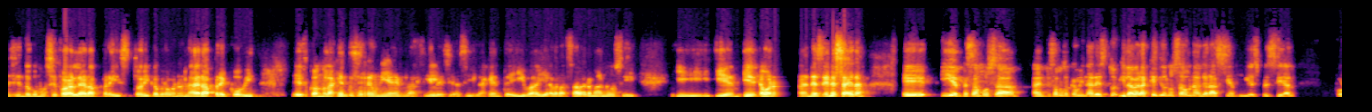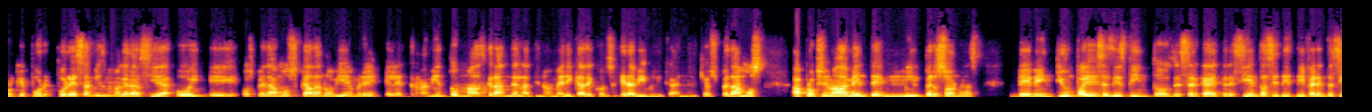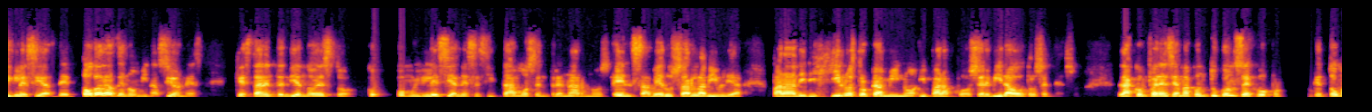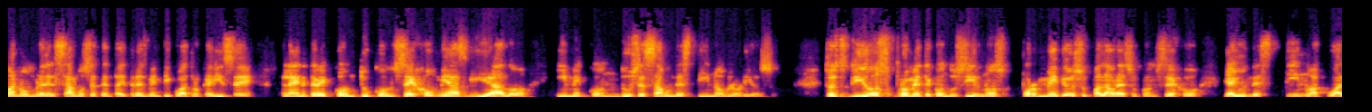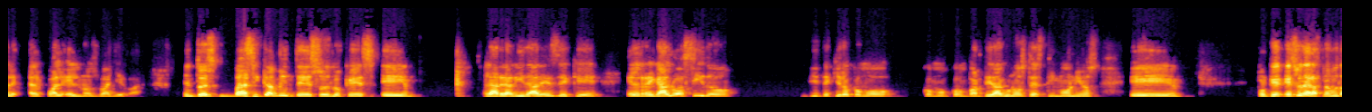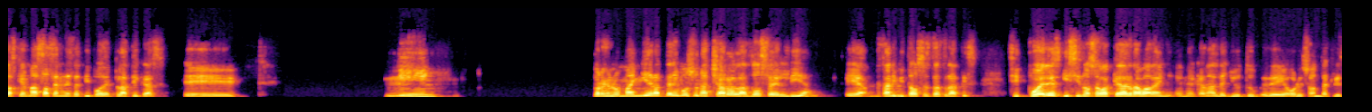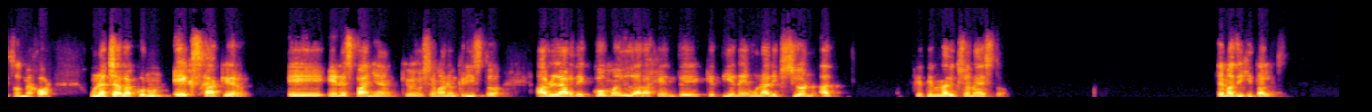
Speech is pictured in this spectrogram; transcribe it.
me siento como si fuera la era prehistórica, pero bueno, en la era pre-COVID, es cuando la gente se reunía en las iglesias y la gente iba y abrazaba hermanos y, y, y, bueno, en, esa era, eh, y empezamos a, empezamos a caminar esto, y la verdad que Dios nos da una gracia muy especial, porque por, por esa misma gracia hoy eh, hospedamos cada noviembre el entrenamiento más grande en Latinoamérica de consejería bíblica, en el que hospedamos aproximadamente mil personas de 21 países distintos, de cerca de 300 diferentes iglesias, de todas las denominaciones que están entendiendo esto. Como iglesia necesitamos entrenarnos en saber usar la Biblia para dirigir nuestro camino y para servir a otros en eso. La conferencia llama con tu consejo porque toma nombre del Salmo 73, 24 que dice en la NTV, con tu consejo me has guiado y me conduces a un destino glorioso. Entonces Dios promete conducirnos por medio de su palabra, de su consejo, y hay un destino al cual, al cual Él nos va a llevar. Entonces, básicamente eso es lo que es. Eh, la realidad es de que el regalo ha sido, y te quiero como, como compartir algunos testimonios, eh, porque es una de las preguntas que más hacen en este tipo de pláticas. Eh, mi, por ejemplo, mañana tenemos una charla a las 12 del día. Eh, están invitados, estas gratis. Si puedes, y si no, se va a quedar grabada en, el canal de YouTube de Horizonte Cristo es Mejor. Una charla con un ex hacker eh, en España, que se llama en Cristo, hablar de cómo ayudar a gente que tiene una adicción a, que tiene una adicción a esto. Temas digitales.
